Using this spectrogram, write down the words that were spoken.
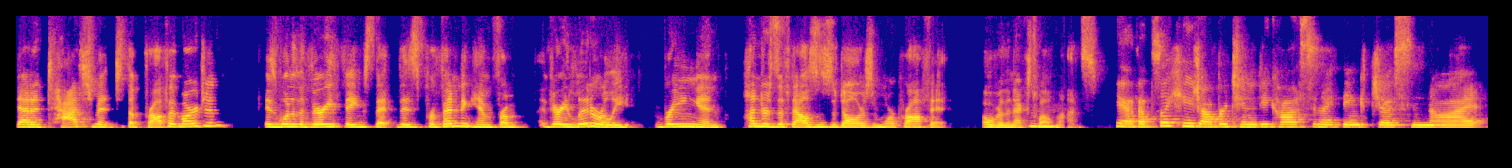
that attachment to the profit margin is one of the very things that is preventing him from very literally bringing in hundreds of thousands of dollars of more profit over the next 12 mm-hmm. months. Yeah, that's a huge opportunity cost. And I think just not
